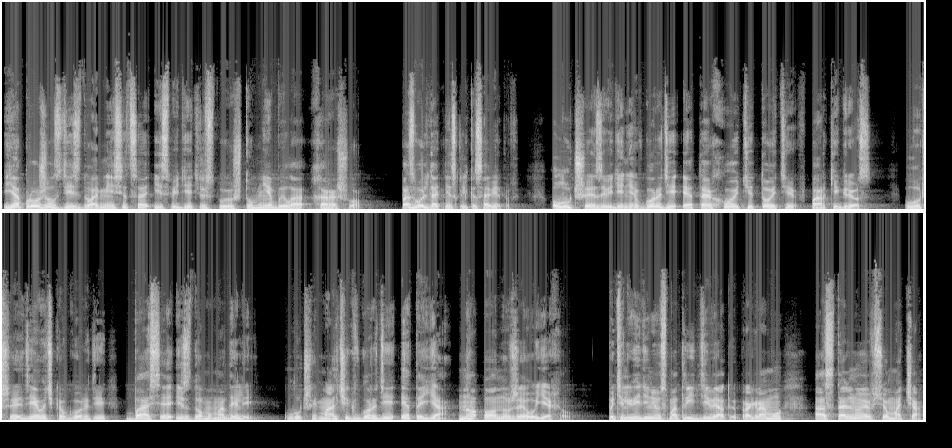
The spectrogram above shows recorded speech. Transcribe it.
Я прожил здесь два месяца и свидетельствую, что мне было хорошо. Позволь дать несколько советов. Лучшее заведение в городе — это Хойти-Тойти в парке грез». Лучшая девочка в городе – Бася из дома моделей. Лучший мальчик в городе – это я, но он уже уехал. По телевидению смотри девятую программу, а остальное все моча.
